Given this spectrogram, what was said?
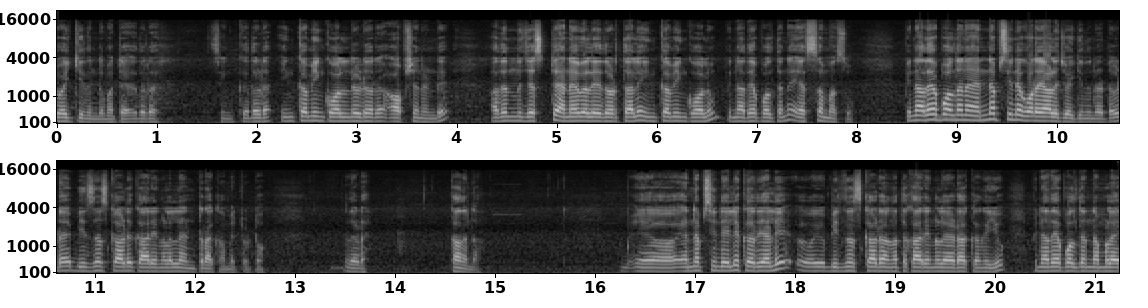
ചോദിക്കുന്നുണ്ട് മറ്റേ ഇതോടെ സിങ്ക് ഇതോടെ ഇൻകമിങ് കോളിന്റെ ഒരു ഓപ്ഷൻ ഉണ്ട്. അതൊന്ന് ജസ്റ്റ് അനേബിൾ ചെയ്ത് കൊടുത്താൽ ഇൻകമിങ് കോളും പിന്നെ അതേപോലെ തന്നെ എസ് എം എസും പിന്നെ അതേപോലെ തന്നെ എൻ എഫ് സിന്റെ കുറേ ആൾ ചോദിക്കുന്നുണ്ട് കേട്ടോ. ഇവിടെ ബിസിനസ് കാർഡ് കാര്യങ്ങളെല്ലാം എന്റർ ആക്കാൻ പറ്റും കേട്ടോ ഇതോടെ കാണണ്ട എൻ എഫ് സിന്റെ കയറിയാൽ ബിസിനസ് കാർഡ് അങ്ങനത്തെ കാര്യങ്ങൾ ആഡ് ആക്കാൻ കഴിയും. പിന്നെ അതേപോലെ തന്നെ നമ്മളെ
